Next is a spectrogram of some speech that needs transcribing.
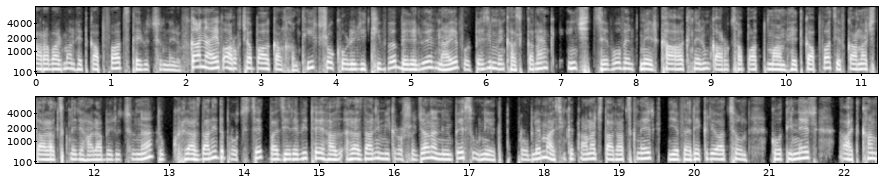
կառավարման հետ կապված թերություններով։ Կա նաեւ առողջապահական խնդիր, շոկ օրերի թիվը բերելու է նաև որպեսզի մենք հասկանանք ինչ ձևով են մեր քաղաքներում կառուցապատման հետ կապված եւ կանաչ տարածքների հարաբերությունը դուք հրազդանի դպրոցից եք բայց երևի թե հրազդանի միկրոշրջանը նույնպես ունի այդ խնդրեմը այսինքն կանաչ տարածքներ եւ ռեկրեացիոն գոտիներ այդքան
